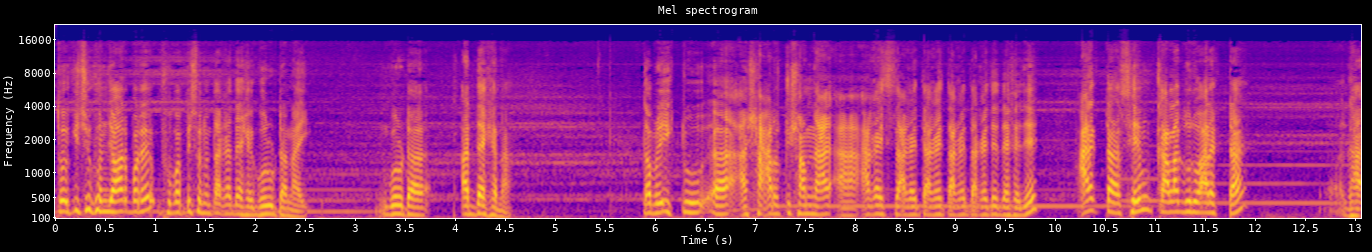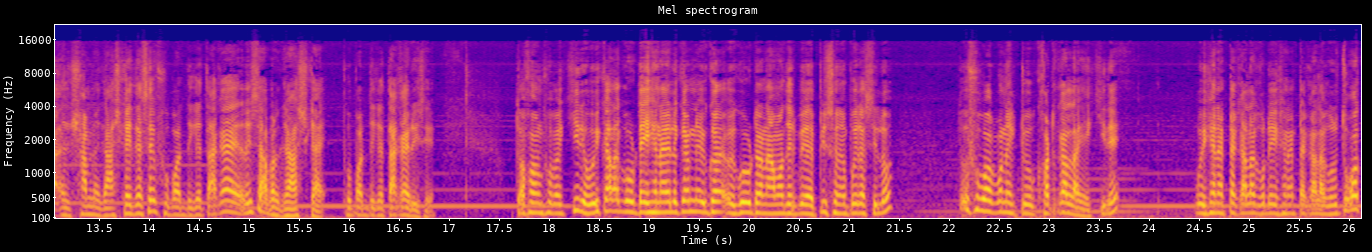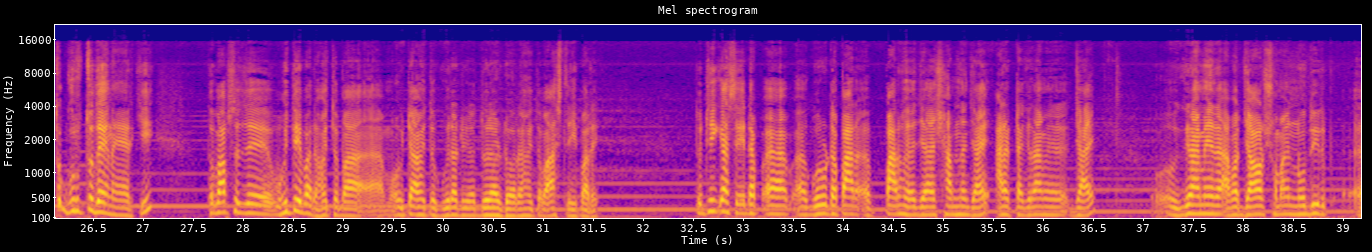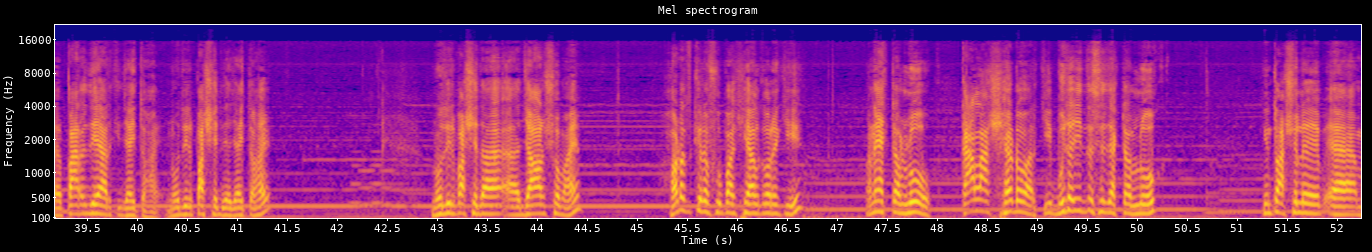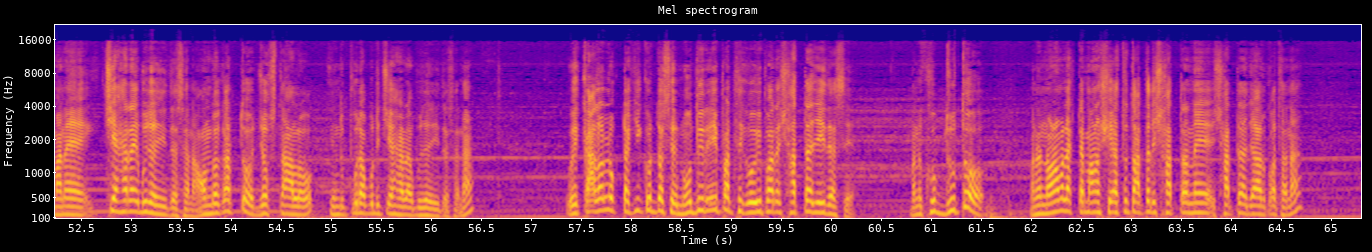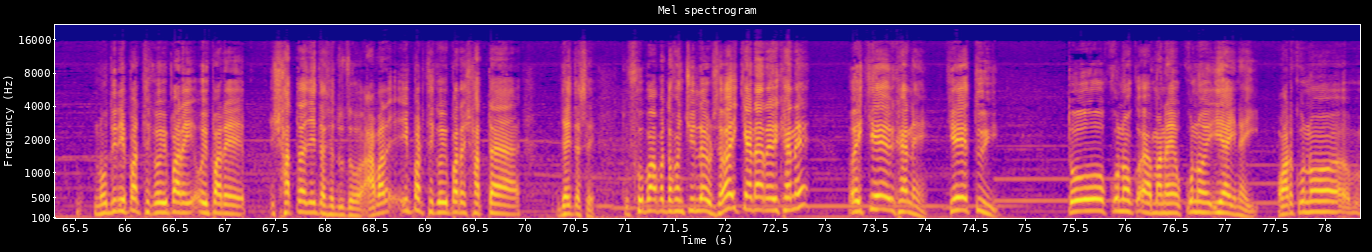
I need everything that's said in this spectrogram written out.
তো- কিছুক্ষণ যাওয়ার পরে ফুপা পিছনে তাকা দেখে গরুটা নাই। গরুটা আর দেখে না। তারপরে একটু আর একটু সামনে আগাইতে আগাইতে আগাইতে আগাইতে আগাইতে দেখে যে আরেকটা সেম কালা গরু আরেকটা সামনে ঘাস খাইতেছে, ফুপার দিকে তাকায় রয়েছে আবার ঘাস খায়, ফুপার দিকে তাকায় রয়েছে তখন ফুপা, কিরে, ওই কালা গরুটা এখানে এলো কেমন? ওই গরুটা না আমাদের পিছনে পড়া ছিল? তো মনে একটু খটকা লাগে কিরে ওইখানে একটা কালা গরু এখানে একটা কালা গরু তো অত গুরুত্ব দেয় না আর কি। তো ভাবছে যে হইতেই পারে, হয়তো বা ওইটা হয়তো ঘুরা টুরা দূরা ডোরে হয়তো বা আসতেই পারে। তো ঠিক আছে, এটা গরুটা পার পার হয়ে যায়, সামনে যায়, আরেকটা গ্রামে যায়। ওই গ্রামের আবার যাওয়ার সময় নদীর পার দিয়ে আর কি যাইতে হয়, নদীর পাশে দিয়ে যাইতে হয়। নদীর পাশে যাওয়ার সময় হঠাৎ করে ফুপা খেয়াল করে কি মানে একটা লোক, কালা শ্যাডো আর কি, বোঝা যেতেছে যে একটা লোক কিন্তু আসলে মানে চেহারাই বোঝা যেতেছে না। অন্ধকার তো জ্যোৎস্না আলো, কিন্তু পুরাপুরি চেহারা বোঝা যেতেছে না। ওই কালো লোকটা কী করতেছে? নদীর এই পার থেকে ওই পারে সাতটা যাইতেছে। মানে খুব দ্রুত মানে নর্মাল একটা মানুষ এত তাড়াতাড়ি সাতটা নে, সাতটা যাওয়ার কথা না। নদীর এপার থেকে ওই পারে ওই পারে সাতটা যাইতেছে দুটো আবার এই পার থেকে ওই পারে সাতটা যাইতেছে। তো ফুপা আবার তখন চিল্লা উঠছে, ওই ক্যাডার ওইখানে? ওই কে ওইখানে? কে তুই? তো কোনো মানে কোনো ইয়াই নাই। ওর কোনো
